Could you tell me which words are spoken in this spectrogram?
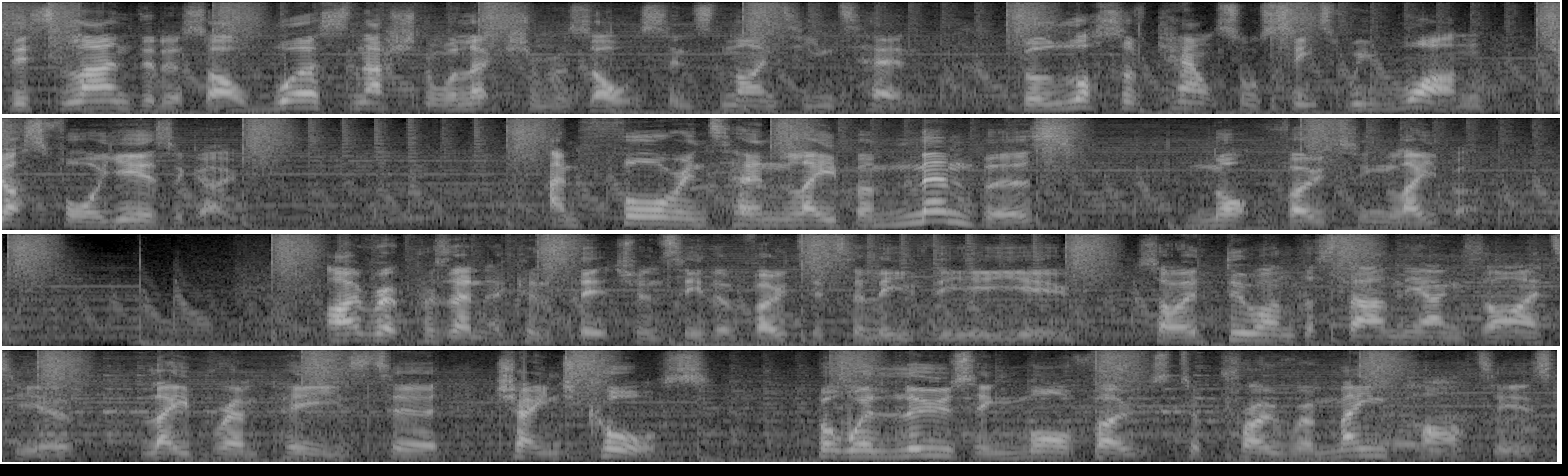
This landed us our worst national election result since 1910, the loss of council seats we won just four years ago. And four in 10 Labour members not voting Labour. I represent a constituency that voted to leave the EU, so I do understand the anxiety of Labour MPs to change course. But we're losing more votes to pro-Remain parties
